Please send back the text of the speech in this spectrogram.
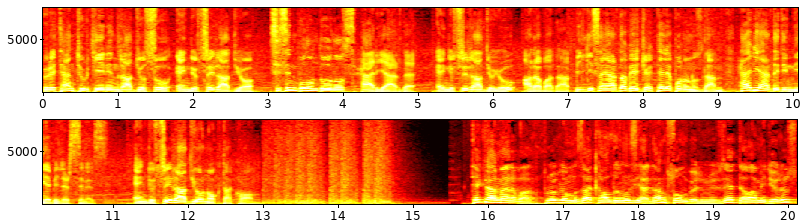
Üreten Türkiye'nin radyosu Endüstri Radyo sizin bulunduğunuz her yerde. Endüstri Radyo'yu arabada, bilgisayarda ve cep telefonunuzdan her yerde dinleyebilirsiniz. Endüstri Radyo.com Tekrar merhaba. Programımıza kaldığımız yerden son bölümümüzde devam ediyoruz.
